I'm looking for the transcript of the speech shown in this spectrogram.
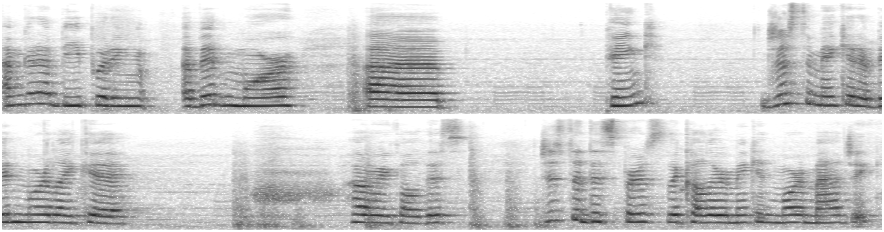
I'm gonna be putting a bit more uh, pink just to make it a bit more like a how do we call this just to disperse the color, make it more magic.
